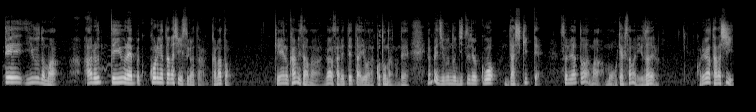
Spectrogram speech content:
っていうのもあるっていうぐらいやっぱりこれが正しい姿かなと経営の神様がされてたようなことなのでやっぱり自分の実力を出し切ってそれだとはまあもうお客様に委ねるこれが正しい、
